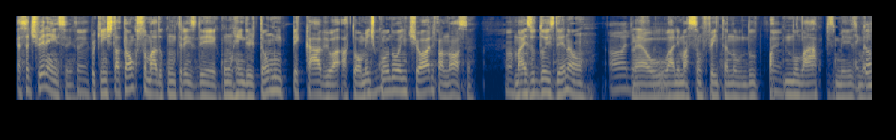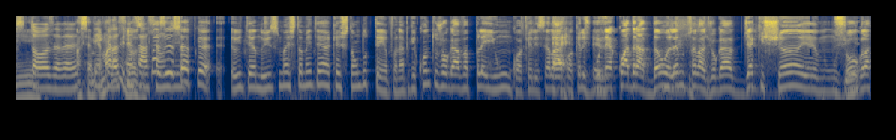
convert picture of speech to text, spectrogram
essa diferença. Sim. Porque a gente tá tão acostumado com 3D, com um render tão impecável atualmente, Uhum. quando a gente olha e fala, nossa, Mas o 2D não. Olha. Né? só. O, a animação feita no, no, Sim. no lápis É mesmo ali. gostosa, velho. Nossa, é maravilhoso. Mas isso de... é porque eu entendo isso, mas também tem a questão do tempo, né? Porque quando tu jogava Play 1 com aquele, sei lá, É, com aqueles bonecos quadradão, eu lembro, sei lá, de jogar Jack Chan e um jogo lá,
